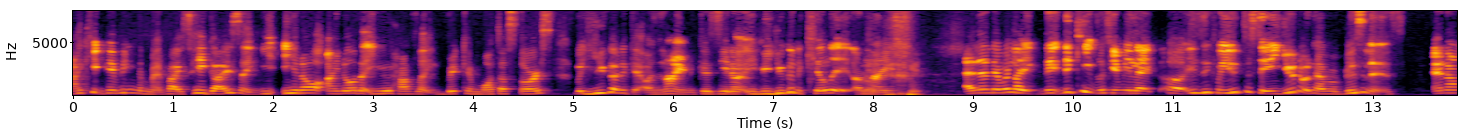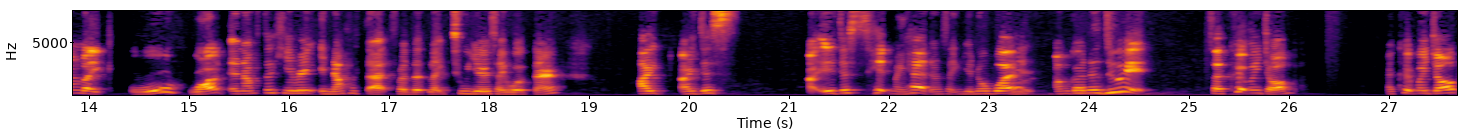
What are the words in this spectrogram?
I keep giving them advice. Hey guys, like y- you know, I know that you have like brick and mortar stores, but you gotta get online because you know you, you're gonna kill it online. Right. And then they were like, they, they keep looking at me like, uh, easy for you to say you don't have a business. And I'm like, oh, what? And after hearing enough of that for the like two years I worked there, I I just I- it just hit my head. I was like, you know what? Right. I'm gonna do it. So I quit my job. I quit my job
